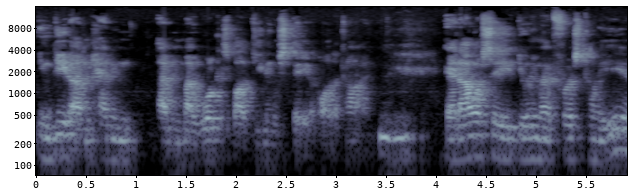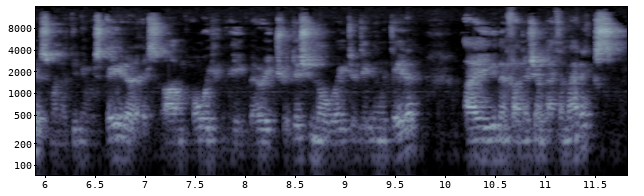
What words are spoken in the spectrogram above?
indeed I'm having I'm, my work is about dealing with data all the time. Mm-hmm. And I would say during my first 20 years when I'm dealing with data, it's um, always a very traditional way to dealing with data, i.e. the financial mathematics.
